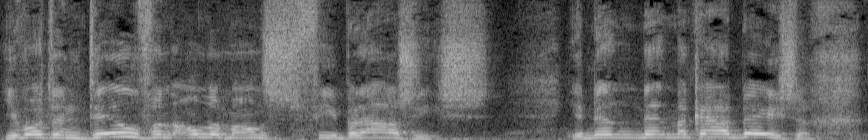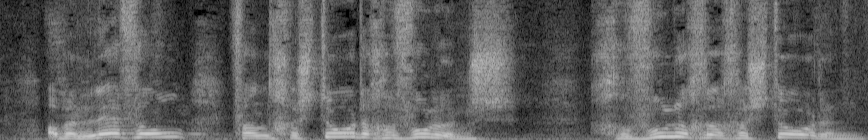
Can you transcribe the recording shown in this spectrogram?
Je wordt een deel van andermans vibraties. Je bent met elkaar bezig. Op een level van gestoorde gevoelens. Gevoelige gestoorden.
